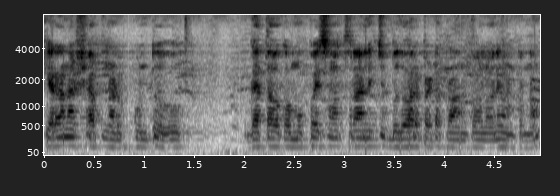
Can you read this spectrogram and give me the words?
కిరాణా షాప్ నడుపుకుంటూ గత ఒక ముప్పై సంవత్సరాల నుంచి బుధవారపేట ప్రాంతంలోనే ఉంటున్నాం.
